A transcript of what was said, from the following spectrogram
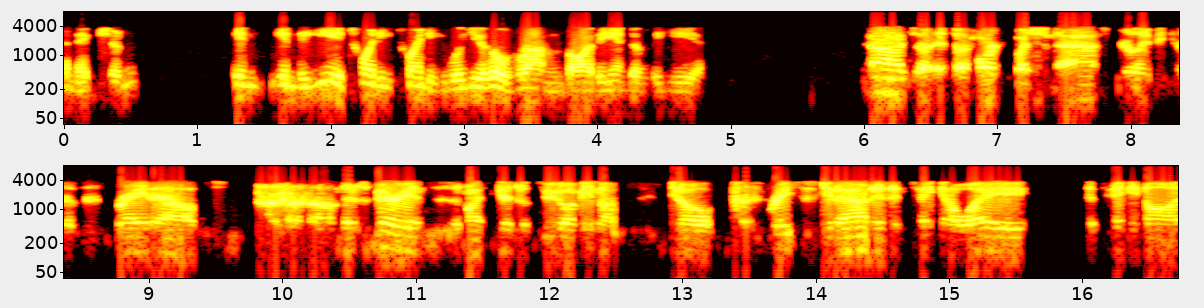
connection, in in the year 2020, will you have run by the end of the year? Uh, it's, a, it's a hard question to ask, really, because there's rainouts. Um, there's variances in my schedule too. I mean, uh, you know, races get added and taken away depending on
